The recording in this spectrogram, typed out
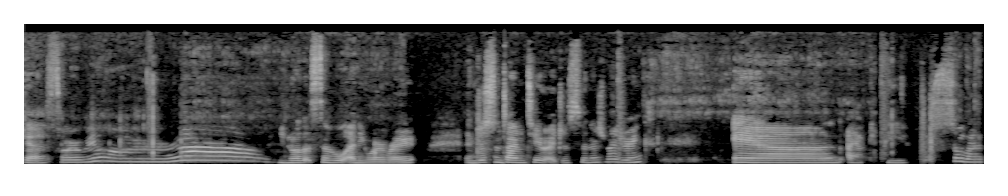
Guess where we are? You know that symbol anywhere, right? And just in time too. I just finished my drink, and I have to pee so bad.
